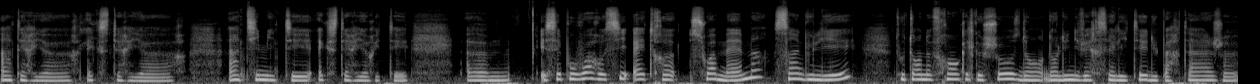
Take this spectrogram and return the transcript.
intérieure, extérieure, intimité, extériorité. Euh, et c'est pouvoir aussi être soi-même, singulier, tout en offrant quelque chose dans, l'universalité du partage, euh,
